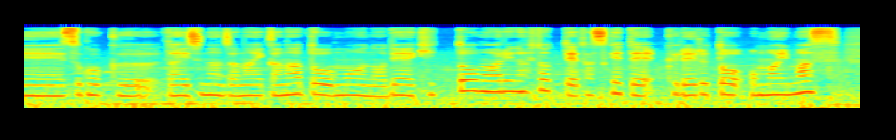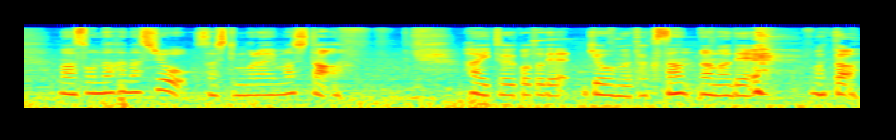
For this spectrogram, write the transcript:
えー、すごく大事なんじゃないかなと思うのできっと周りの人って助けてくれると思います。まあそんな話をさせてもらいました。はいということで業務たくさんなので また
